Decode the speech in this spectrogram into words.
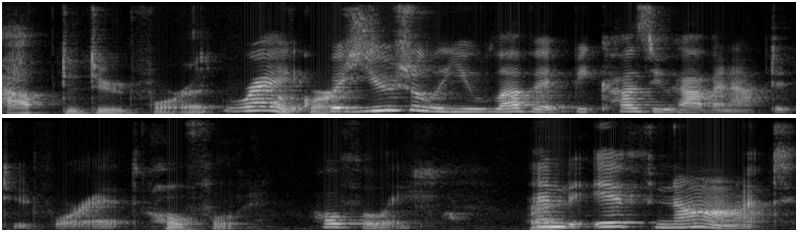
aptitude for it. Right, Of course. but usually you love it because you have an aptitude for it. Hopefully. Hopefully. Right. And if not,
